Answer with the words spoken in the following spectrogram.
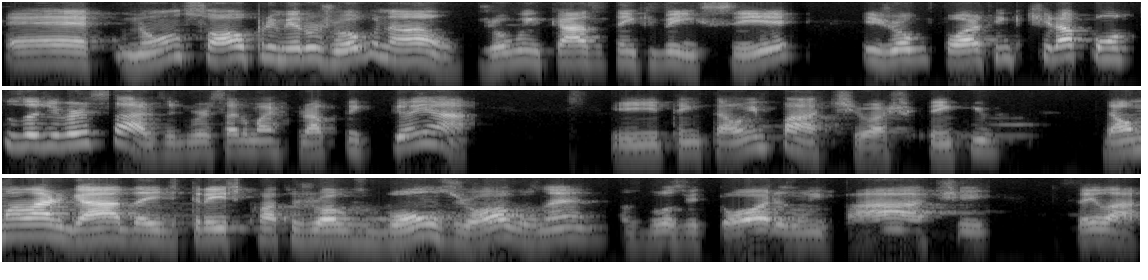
é, não só o primeiro jogo, não. Jogo em casa tem que vencer e jogo fora tem que tirar pontos dos adversários. O adversário mais fraco tem que ganhar e tentar o um empate. Eu acho que tem que dar uma largada aí de três, quatro jogos, bons jogos, né? As duas vitórias, um empate, sei lá,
